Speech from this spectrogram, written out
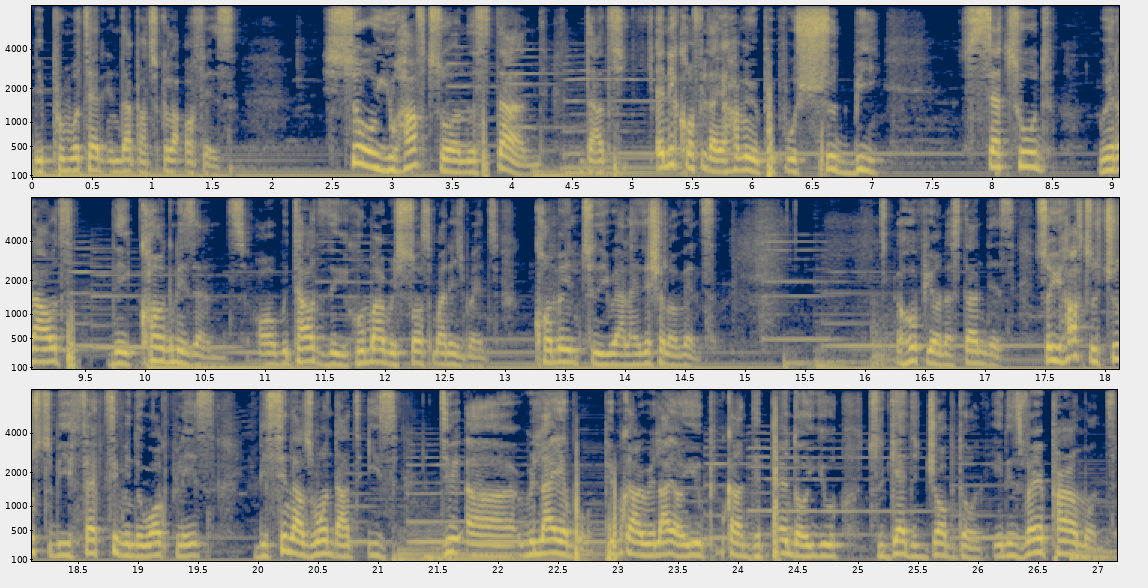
be promoted in that particular office. So you have to understand that any conflict that you're having with people should be settled without the cognizance or without the human resource management coming to the realization of it. I hope you understand this. So you have to choose to be effective in the workplace, be seen as one that is uh, reliable. People can rely on you, people can depend on you to get the job done. It is very paramount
